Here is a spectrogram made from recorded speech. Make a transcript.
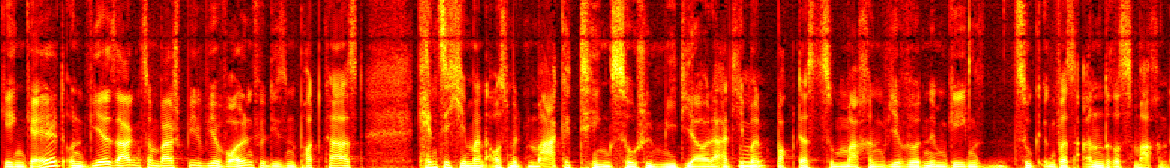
gegen Geld. Und wir sagen zum Beispiel, wir wollen für diesen Podcast, kennt sich jemand aus mit Marketing, Social Media oder hat jemand mhm. Bock, das zu machen? Wir würden im Gegenzug irgendwas anderes machen.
